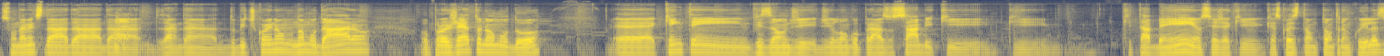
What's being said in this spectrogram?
Os fundamentos da, da, da, é. da do Bitcoin não, não mudaram, o projeto não mudou. É, quem tem visão de, de longo prazo sabe que, que, que tá bem, ou seja, que, que as coisas estão tão tranquilas,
